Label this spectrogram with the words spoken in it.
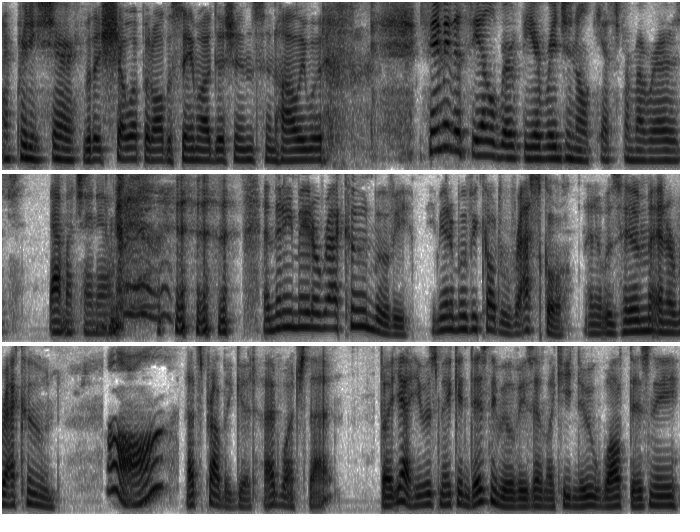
I'm pretty sure. Would they show up at all the same auditions in Hollywood? Sammy the Seal wrote the original Kiss from a Rose. That much I know. and then he made a raccoon movie. He made a movie called Rascal, and it was him and a raccoon. Aw. That's probably good. I'd watch that. But yeah, he was making Disney movies, and like he knew Walt Disney.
